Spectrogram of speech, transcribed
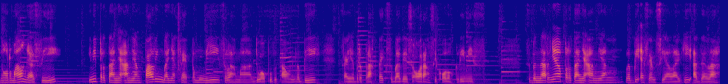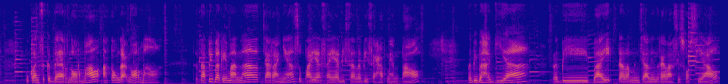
Normal nggak sih? Ini pertanyaan yang paling banyak saya temui selama 20 tahun lebih saya berpraktek sebagai seorang psikolog klinis. Sebenarnya pertanyaan yang lebih esensial lagi adalah bukan sekedar normal atau nggak normal, tetapi bagaimana caranya supaya saya bisa lebih sehat mental, lebih bahagia, lebih baik dalam menjalin relasi sosial,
